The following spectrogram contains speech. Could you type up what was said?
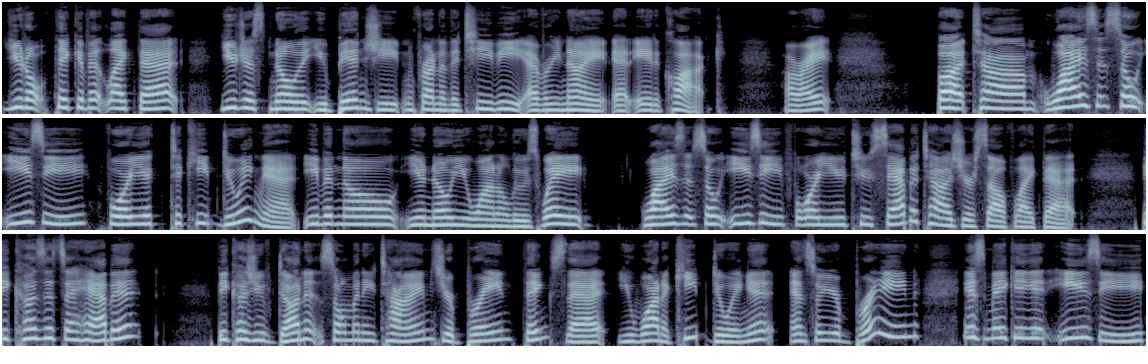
you don't think of it like that. You just know that you binge eat in front of the TV every night at eight o'clock. All right. But um, why is it so easy for you to keep doing that, even though you know you want to lose weight? Why is it so easy for you to sabotage yourself like that? Because it's a habit because you've done it so many times, your brain thinks that you want to keep doing it. And so your brain is making it easy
